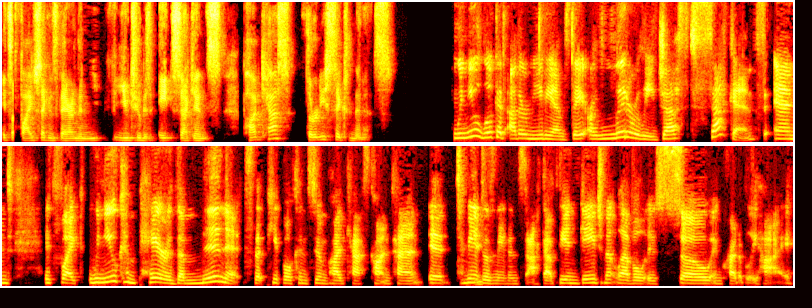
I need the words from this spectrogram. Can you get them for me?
It's 5 seconds there and then YouTube is 8 seconds. Podcast 36 minutes when you look at other mediums, they are literally just seconds. And it's like when you compare the minutes that people consume podcast content, it to me it mm-hmm. doesn't even stack up. The engagement level is so incredibly high.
